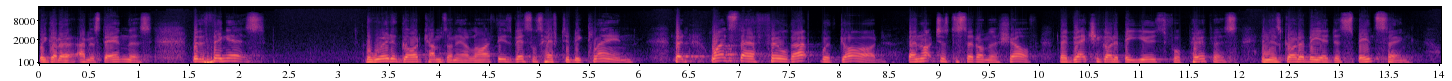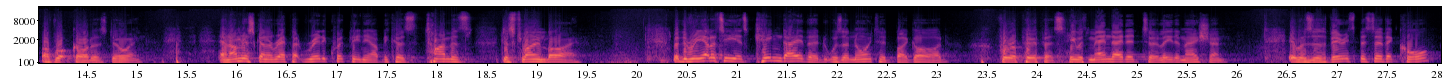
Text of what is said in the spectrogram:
We've got to understand this. But the thing is, the Word of God comes on our life. These vessels have to be clean. But once they're filled up with God, they're not just to sit on the shelf. They've actually got to be used for purpose. And there's got to be a dispensing of what God is doing. And I'm just going to wrap up really quickly now because time has just flown by. But the reality is, King David was anointed by God for a purpose. He was mandated to lead a nation. It was a very specific call.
